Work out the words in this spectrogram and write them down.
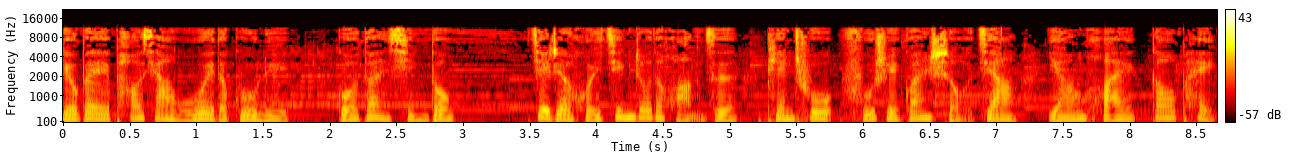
刘备抛下无谓的顾虑，果断行动，借着回荆州的幌子，骗出涪水关守将杨怀、高沛，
